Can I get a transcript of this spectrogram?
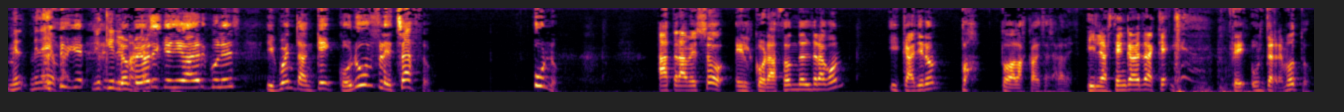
me, me da igual. Yo quiero ir Lo peor casa". es que llega Hércules y cuentan que con un flechazo, uno, atravesó el corazón del dragón y cayeron ¡pah! todas las cabezas a la vez. Y las 100 cabezas que. Que un terremoto.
